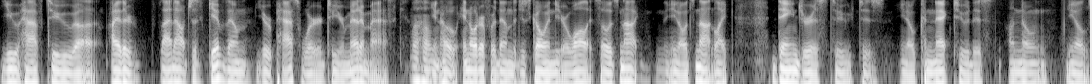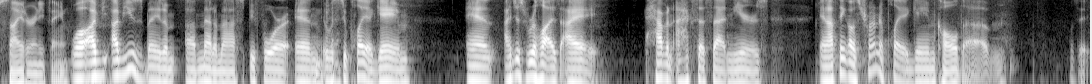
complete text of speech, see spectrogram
you have to uh, either flat out just give them your password to your metamask Uh-huh. you know in order for them to just go into your wallet. So it's not you know it's not like dangerous to just you know connect to this unknown you know site or anything. Well, I've I've used Meta, uh, MetaMask before, and it was to play a game, and I just realized I haven't accessed that in years, and I think I was trying to play a game called um, was it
